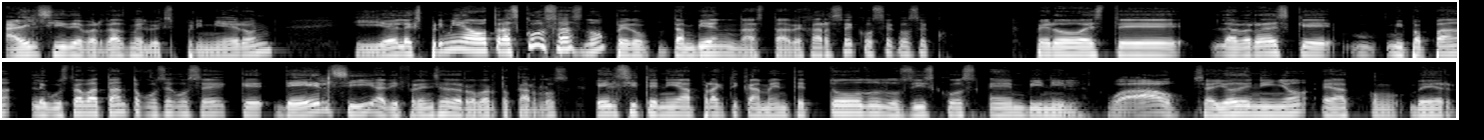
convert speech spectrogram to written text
a él sí de verdad me lo exprimieron. Y él exprimía otras cosas, ¿no? Pero también hasta dejar seco, seco, seco. Pero este, la verdad es que mi papá le gustaba tanto José José que de él sí, a diferencia de Roberto Carlos, él sí tenía prácticamente todos los discos en vinil. Wow. O sea, yo de niño era como ver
